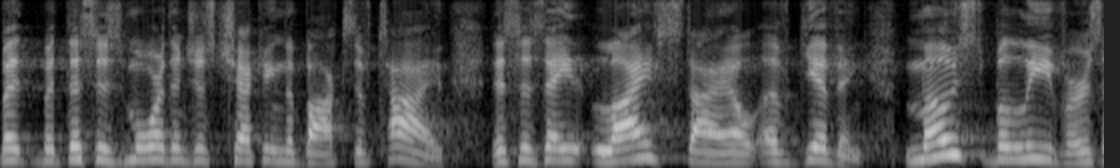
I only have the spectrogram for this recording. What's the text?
But, but this is more than just checking the box of tithe. This is a lifestyle of giving. Most believers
